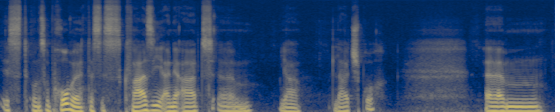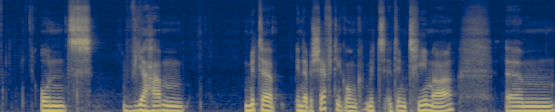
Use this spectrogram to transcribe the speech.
ist unsere Probe. Das ist quasi eine Art ähm, ja, Leitspruch. Ähm, und wir haben mit der, in der Beschäftigung mit dem Thema ähm,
